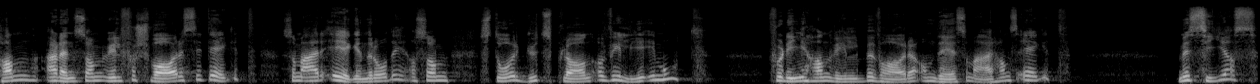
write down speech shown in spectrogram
Han er den som vil forsvare sitt eget, som er egenrådig, og som står Guds plan og vilje imot, fordi han vil bevare om det som er hans eget. Messias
